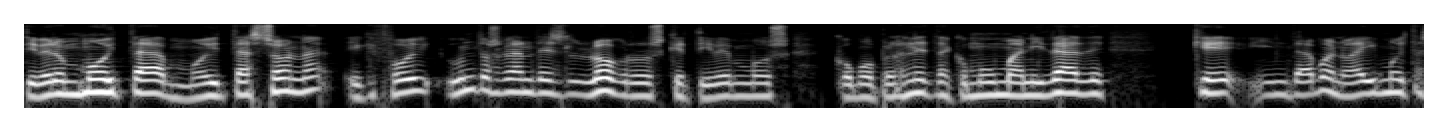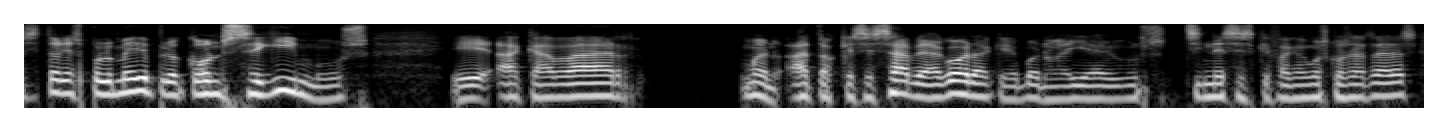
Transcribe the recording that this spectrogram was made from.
tiveron moita, moita sona, e que foi un dos grandes logros que tivemos como planeta, como humanidade, que, bueno, hai moitas historias polo medio, pero conseguimos eh, acabar bueno, ata o que se sabe agora que, bueno, hai uns chineses que fan unhas cosas raras,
